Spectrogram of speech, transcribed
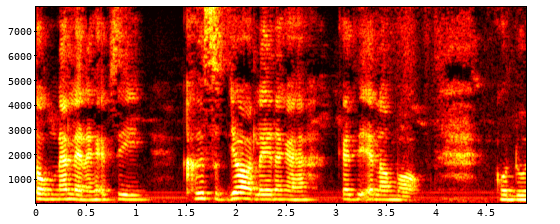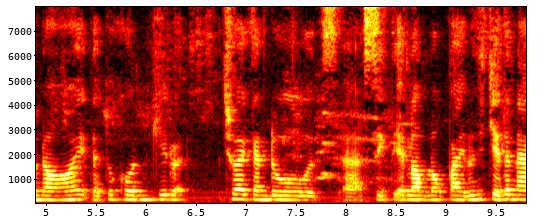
ตรงนั้นเลยนะคะ FC คือสุดยอดเลยนะคะก็ที่เอ็ลองบอก คนดูน้อย แต่ทุกคนคิดว่าช่วยกันดูสิ่งที่เอ็ดลอมลงไปดูที่เจตนา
